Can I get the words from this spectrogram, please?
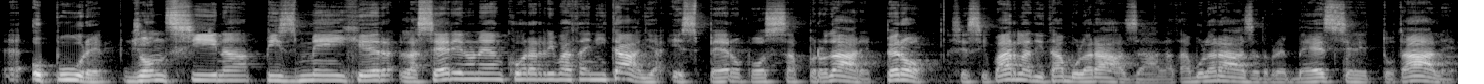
Eh, oppure John Cena, Peacemaker, la serie non è ancora arrivata in Italia e spero possa approdare, però se si parla di tabula rasa, la tabula rasa dovrebbe essere totale,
